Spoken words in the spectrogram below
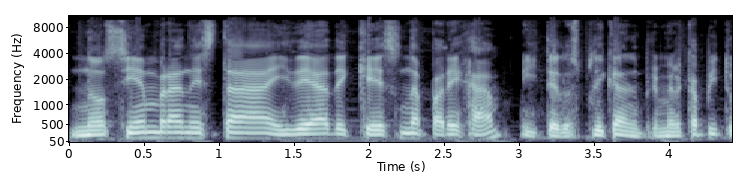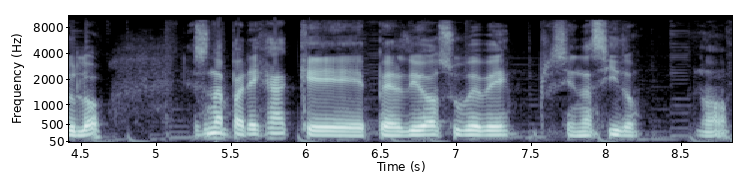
nos siembran esta idea de que es una pareja, y te lo explican en el primer capítulo, es una pareja que perdió a su bebé recién nacido, ¿no?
